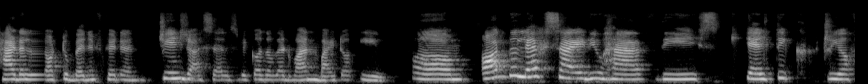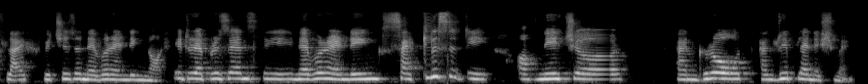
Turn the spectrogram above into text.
had a lot to benefit and changed ourselves because of that one bite of Eve. Um, on the left side, you have the Celtic tree of life, which is a never ending knot. It represents the never ending cyclicity of nature and growth and replenishment,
